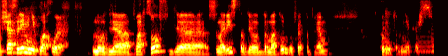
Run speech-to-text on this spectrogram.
сейчас время неплохое. Но для творцов, для сценаристов, для драматургов это прям круто, мне кажется.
